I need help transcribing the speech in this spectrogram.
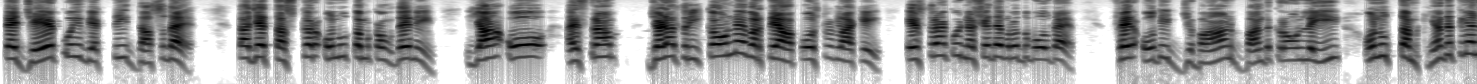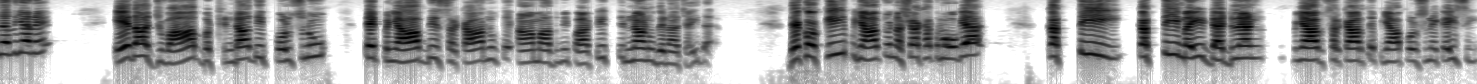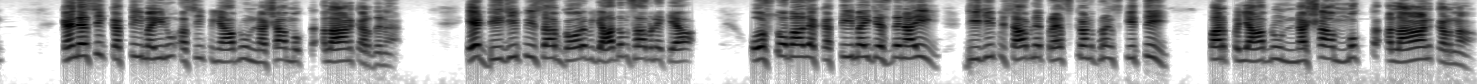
ਤੇ ਜੇ ਕੋਈ ਵਿਅਕਤੀ ਦੱਸਦਾ ਹੈ, ਤਾਂ ਜੇ ਤਸਕਰ ਉਹਨੂੰ ਧਮਕਾਉਂਦੇ ਨੇ ਜਾਂ ਉਹ ਇਸ ਤਰ੍ਹਾਂ ਜਿਹੜਾ ਤਰੀਕਾ ਉਹਨੇ ਵਰਤਿਆ, ਪੋਸਟਰ ਲਾ ਕੇ, ਇਸ ਤਰ੍ਹਾਂ ਕੋਈ ਨਸ਼ੇ ਦੇ ਵਿਰੁੱਧ ਬੋਲਦਾ ਹੈ, ਫਿਰ ਉਹਦੀ ਜ਼ੁਬਾਨ ਬੰਦ ਕਰਾਉਣ ਲਈ ਉਹਨੂੰ ਧਮਕੀਆਂ ਦਿੱਤੀਆਂ ਜਾਂਦੀਆਂ ਨੇ। ਇਹਦਾ ਜਵਾਬ ਬਠਿੰਡਾ ਦੀ ਪੁਲਿਸ ਨੂੰ ਤੇ ਪੰਜਾਬ ਦੀ ਸਰਕਾਰ ਨੂੰ ਤੇ ਆਮ ਆਦਮੀ ਪਾਰਟੀ ਤਿੰਨਾਂ ਨੂੰ ਦੇਣਾ ਚਾਹੀਦਾ ਹੈ। ਦੇਖੋ, ਕੀ ਪੰਜਾਬ 'ਚੋਂ ਨਸ਼ਾ ਖਤਮ ਹੋ ਗਿਆ? 31 31 ਮਈ ਡੈਡਲਾਈਨ ਪੰਜਾਬ ਸਰਕਾਰ ਤੇ ਪੰਜਾਬ ਪੁਲਿਸ ਨੇ ਕਹੀ ਸੀ। ਕਹਿੰਦੇ ਸੀ 31 ਮਈ ਨੂੰ ਅਸੀਂ ਪੰਜਾਬ ਨੂੰ ਨਸ਼ਾ ਮੁਕਤ ਐਲਾਨ ਕਰ ਦੇਣਾ ਹੈ। ਇਹ ਡੀਜੀਪੀ ਸਾਹਿਬ ਗੌਰਵ ਯਾਦਵ ਸਾਹਿਬ ਨੇ ਕਿਹਾ। ਉਸ ਤੋਂ ਬਾਅਦ 31 ਮਈ ਜਿਸ ਦਿਨ ਆਈ ਡੀਜੀਪੀ ਸਾਹਿਬ ਨੇ ਪ੍ਰੈਸ ਕਾਨਫਰੰਸ ਕੀਤੀ, ਪਰ ਪੰਜਾਬ ਨੂੰ ਨਸ਼ਾ ਮੁਕਤ ਐਲਾਨ ਕਰਨਾ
